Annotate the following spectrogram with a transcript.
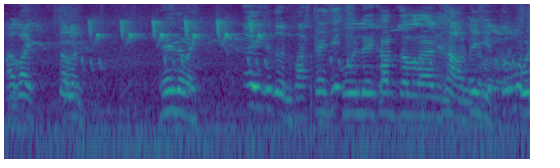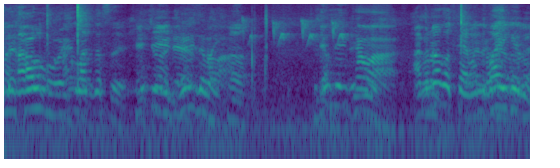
হ্যাঁ ভাই চলুন। এই যে ভাই। এই যে ধরুন ফার্স্ট এই যে কইলে কাট জ্বালা খাও এই যে তোর মতো খাও খাও লাগতেছে। এই যে ভাই। হ্যাঁ। সেটাই খাওয়া আমি নগদ খাই মানে ভাই খাইবে।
